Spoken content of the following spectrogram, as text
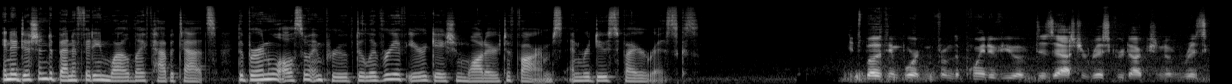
In addition to benefiting wildlife habitats, the burn will also improve delivery of irrigation water to farms and reduce fire risks it's both important from the point of view of disaster risk reduction, of risk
